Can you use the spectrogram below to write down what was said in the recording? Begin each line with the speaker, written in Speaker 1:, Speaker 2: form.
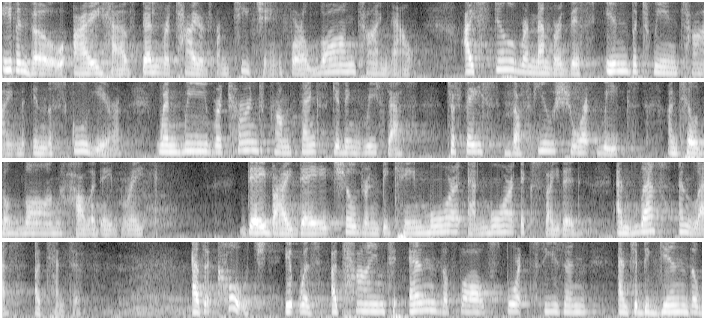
Speaker 1: Even though I have been retired from teaching for a long time now, I still remember this in between time in the school year when we returned from Thanksgiving recess to face the few short weeks until the long holiday break. Day by day, children became more and more excited and less and less attentive. As a coach, it was a time to end the fall sports season and to begin the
